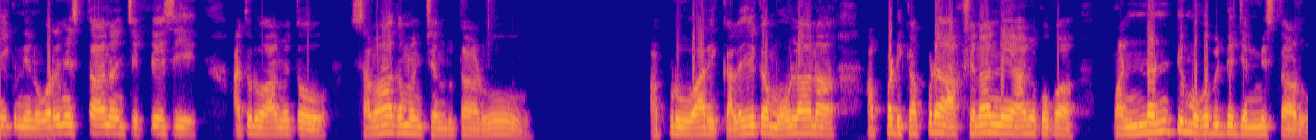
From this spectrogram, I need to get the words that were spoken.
నీకు నేను వరమిస్తానని చెప్పేసి అతడు ఆమెతో సమాగమం చెందుతాడు. అప్పుడు వారి కలయిక మూలాన అప్పటికప్పుడే ఆ క్షణాన్ని ఆమెకు ఒక పండంటి మగబిడ్డ జన్మిస్తాడు.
